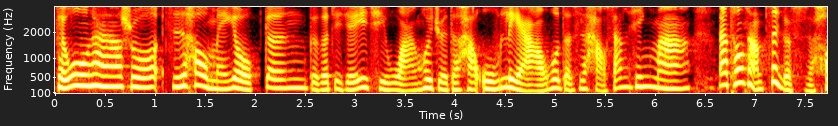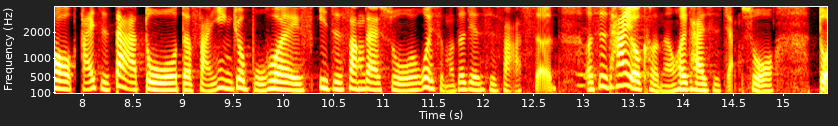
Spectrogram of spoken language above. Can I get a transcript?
可以问问看他说，之后没有跟哥哥姐姐一起玩，会觉得好无聊，或者是好伤心吗？那通常这个时候，孩子大多的反应就不会一直放在说为什么这件事发生，而是他有可能会开始讲说，对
